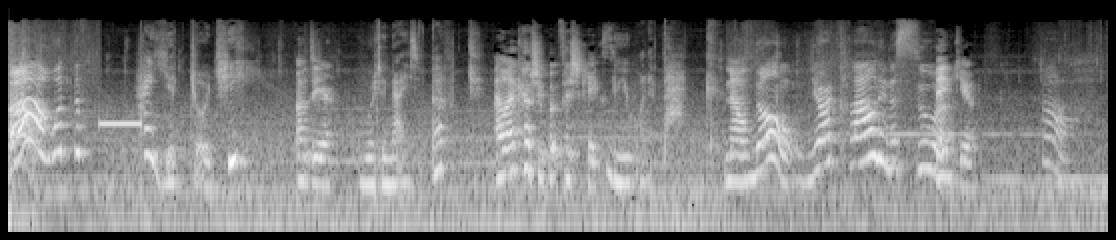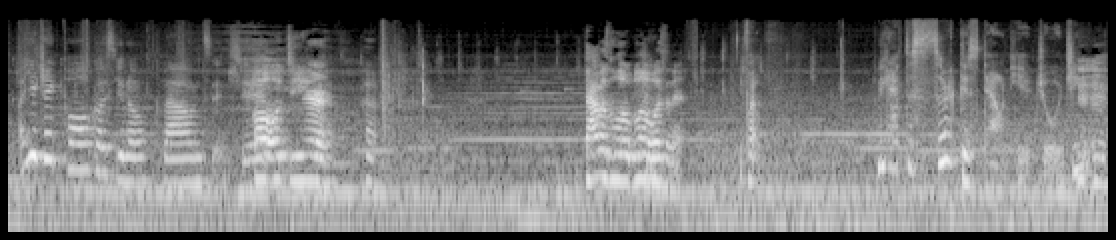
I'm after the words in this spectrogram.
Oh, what the f Hiya, Georgie. Oh dear. What a nice boat. I like how she put fish cakes. Do you want it back? No. No, you're a clown in a sewer. Thank you. Ah, are you Jake Paul? Cause you know clowns and shit. Oh dear. Uh, That was a low blow, wasn't it? Well, we have the circus down here, Georgie. Mm-mm.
